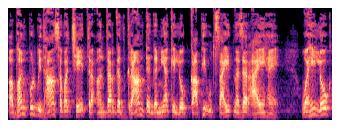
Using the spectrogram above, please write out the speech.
अभनपुर विधानसभा क्षेत्र अंतर्गत ग्राम डंगनिया के लोग काफ़ी उत्साहित नज़र आए हैं। वहीं लोग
